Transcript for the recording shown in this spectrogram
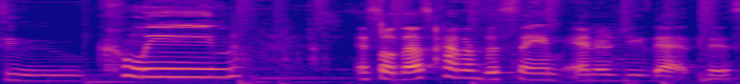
to clean, and so that's kind of the same energy that this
